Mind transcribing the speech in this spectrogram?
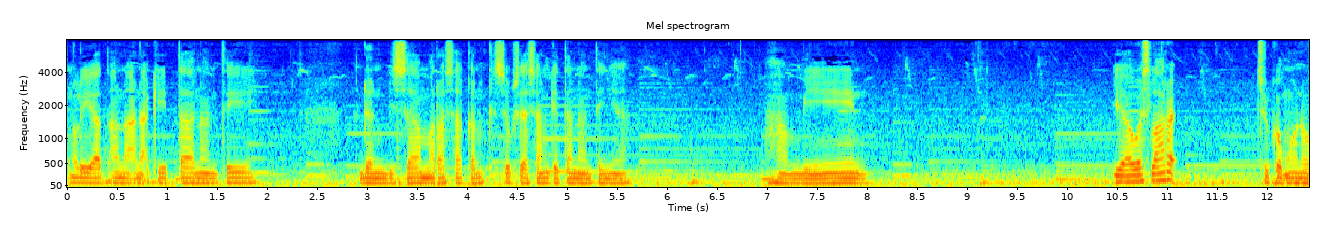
ngelihat anak-anak kita nanti dan bisa merasakan kesuksesan kita nantinya. Amin. ya wes larek cukup ngono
